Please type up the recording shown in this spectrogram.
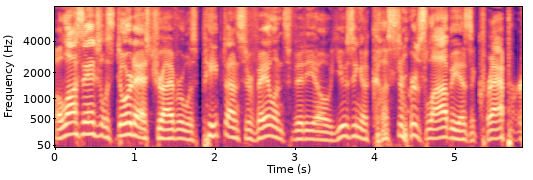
a Los Angeles DoorDash driver was peeped on surveillance video using a customer's lobby as a crapper.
